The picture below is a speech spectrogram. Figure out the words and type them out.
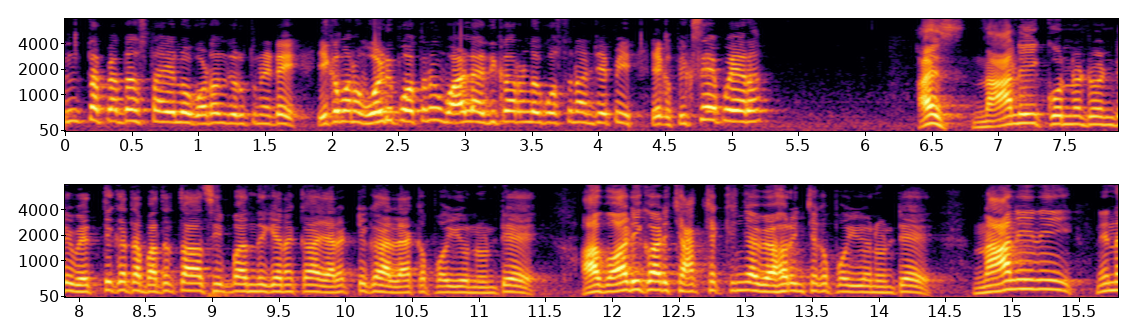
ఇంత పెద్ద స్థాయిలో గొడవలు జరుగుతున్నాయంటే ఇక మనం ఓడిపోతున్నాం వాళ్ళే అధికారంలోకి వస్తున్నా అని చెప్పి ఇక ఫిక్స్ అయిపోయారా? ఐస్ నానికి ఉన్నటువంటి వ్యక్తిగత భద్రతా సిబ్బంది గనక ఎరట్టుగా లేకపోయి ఉంటే ఆ బాడీగార్డ్ చాకచక్యంగా వ్యవహరించకపోయి ఉంటే నానిని నిన్న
